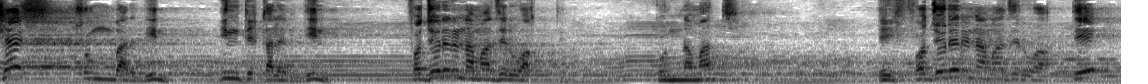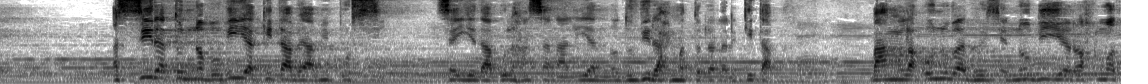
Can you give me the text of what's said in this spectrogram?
শেষ সোমবার দিন, ইন্তেকালের দিন, ফজরের নামাজের ওয়াক্তে। কোন নামাজ? এই ফজরের নামাজের ওয়াক্তে আসিরাতুন নববিয়া কিতাবে আমি পড়ছি সৈয়দ আবুল হাসান আলিয়ান নদুবি রহমতুল্লাহর কিতাব। বাংলা অনুবাদ হয়েছে নবী রহমত,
